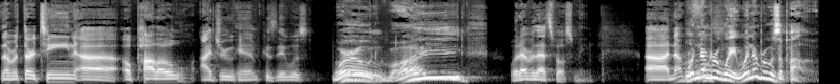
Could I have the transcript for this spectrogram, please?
Number 13, uh, Apollo. I drew him because it was Worldwide. whatever that's supposed to mean. Uh, number What number? Wait, what number was Apollo?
